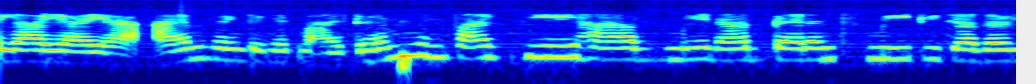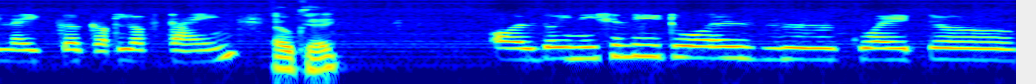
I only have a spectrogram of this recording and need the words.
yeah, yeah, yeah. I am going to get married to him. In fact, we have made our parents meet each other like a couple of times. Okay. Although initially it was uh, quite a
